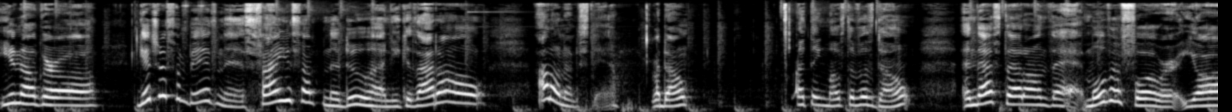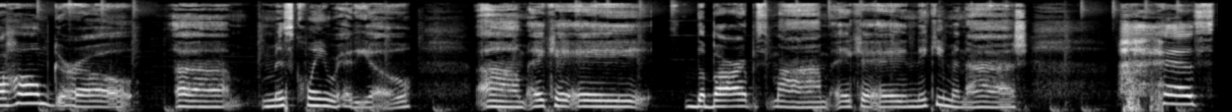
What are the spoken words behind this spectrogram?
You know, girl, get you some business. Find you something to do, honey, because I don't, I don't understand. I don't. I think most of us don't. And that's that on that. Moving forward, y'all homegirl um, Miss Queen Radio, um, aka the Barb's mom, aka Nicki Minaj, has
